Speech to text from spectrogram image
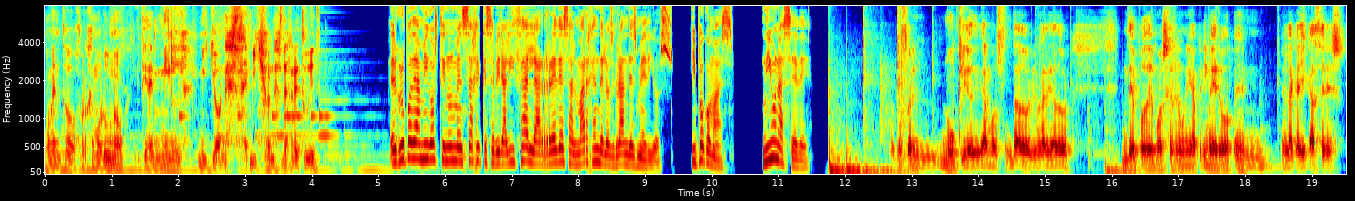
momento Jorge Moruno, y tiene mil millones de millones de retweets. El grupo de amigos tiene un mensaje que se viraliza en las redes al margen de los grandes medios. Y poco más. Ni una sede. Lo que fue el núcleo, digamos, fundador y radiador de Podemos se reunía primero en, en la calle Cáceres,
